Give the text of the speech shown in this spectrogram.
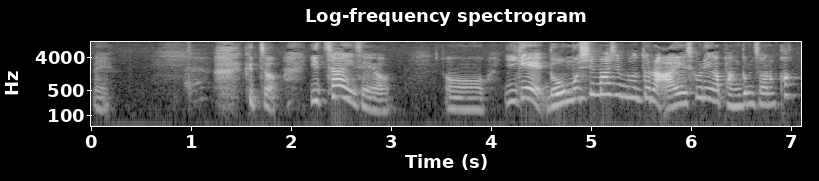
네, 그쵸? 이 차이세요. 어, 이게 너무 심하신 분들은 아예 소리가 방금처럼 콱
